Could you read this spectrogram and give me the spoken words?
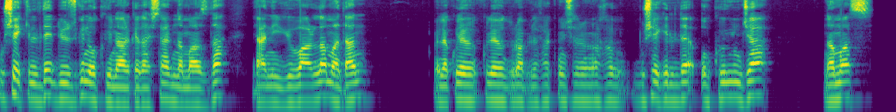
Bu şekilde düzgün okuyun arkadaşlar namazda. Yani yuvarlamadan böyle bu şekilde okuyunca namaz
